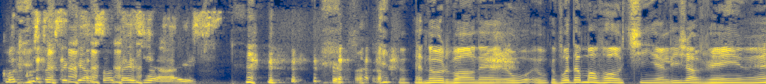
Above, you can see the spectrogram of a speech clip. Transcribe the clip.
Quanto custou isso aqui? É só 10 reais. É normal, né? Eu, eu, eu, vou dar uma voltinha ali, já vem, né?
